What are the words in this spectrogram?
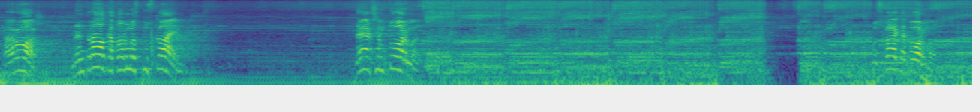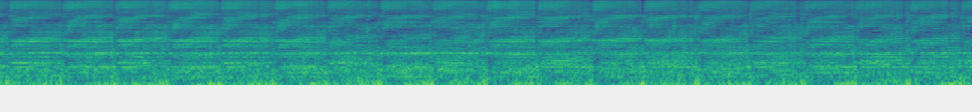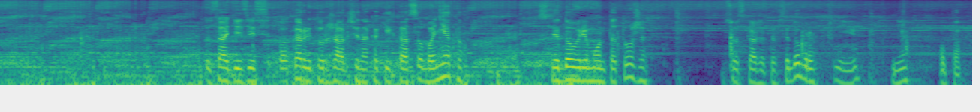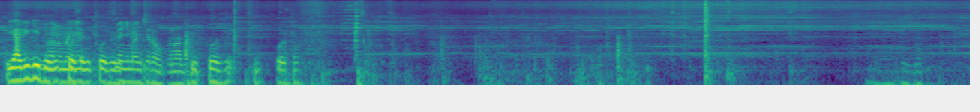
Хорош! Нейтралка тормоз спускаем. Держим тормоз. Спускайте тормоз. Сзади здесь по корыту ржавчина каких-то особо нету. Следов ремонта тоже. Що скажете, все добре? Ні. Ні. Опа. Я відійду, А ну, відходжу, мені, відходжу. мені монтировку треба. Відходжу, відходжу.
